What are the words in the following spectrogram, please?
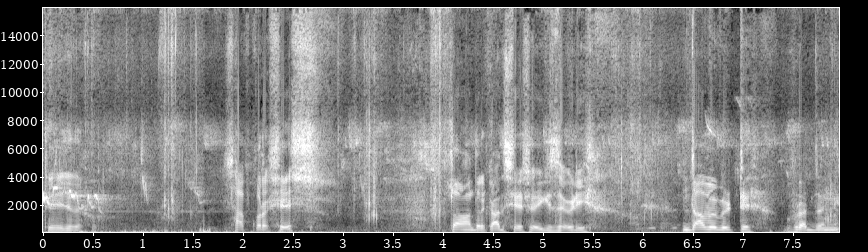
ঠিক আছে দেখো? সাফ করা শেষ। তো আমাদের কাজ শেষ হয়ে গেছে ওটি যাবে বেটে ঘোরার জন্যে।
